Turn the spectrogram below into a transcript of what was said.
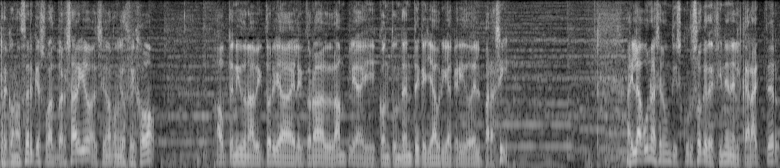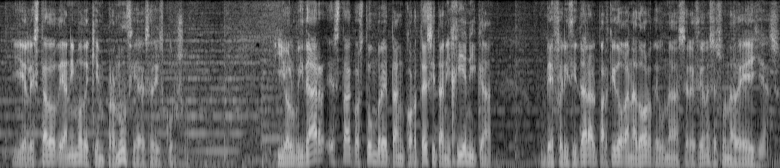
Reconocer que su adversario, el señor Núñez Fijó, ha obtenido una victoria electoral amplia y contundente que ya habría querido él para sí. Hay lagunas en un discurso que definen el carácter y el estado de ánimo de quien pronuncia ese discurso. Y olvidar esta costumbre tan cortés y tan higiénica de felicitar al partido ganador de unas elecciones es una de ellas.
